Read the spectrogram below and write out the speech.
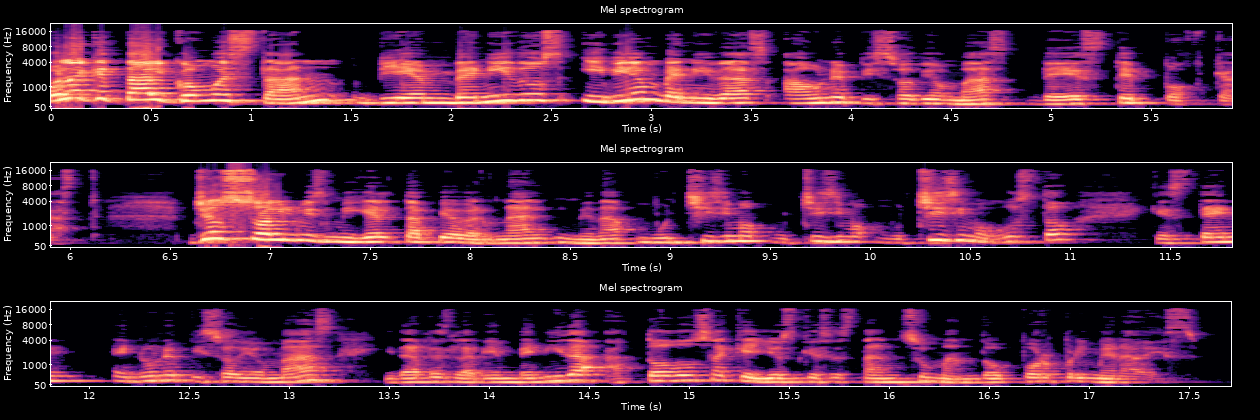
Hola, ¿qué tal? ¿Cómo están? Bienvenidos y bienvenidas a un episodio más de este podcast. Yo soy Luis Miguel Tapia Bernal y me da muchísimo, muchísimo, muchísimo gusto que estén en un episodio más y darles la bienvenida a todos aquellos que se están sumando por primera vez.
